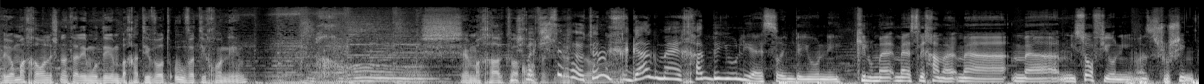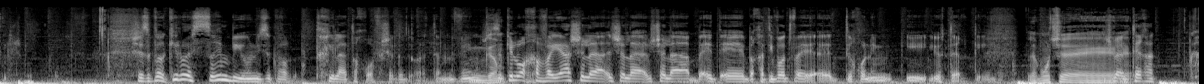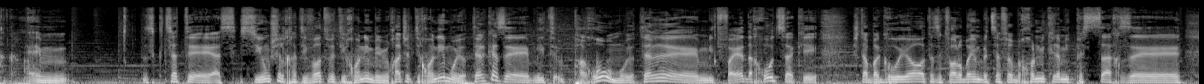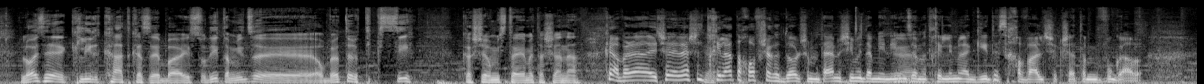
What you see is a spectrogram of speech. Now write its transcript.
היום האחרון לשנת הלימודים בחטיבות ובתיכונים. נכון. שמחר כבר נשמע חופש שזה כבר יותר נחגג מה-1 ביולי ה-20 ביוני. כאילו, סליחה, מסוף יוני, אז 30. שזה כבר כאילו 20 ביוני, זה כבר תחילת החופש הגדול, אתה מבין? גם- שזה כאילו החוויה של ה- של ה- של ה- אה, בחטיבות ותיכונים היא יותר כאילו. למרות ש... יש לה יותר... הם... זה קצת אה, הסיום של חטיבות ותיכונים, במיוחד של תיכונים, הוא יותר כזה מת- פרום, הוא יותר אה, מתפייד החוצה, כי יש את הבגרויות, אז הם כבר לא באים לבית ספר בכל מקרה מפסח, זה לא איזה קליר קאט כזה ביסודי, תמיד זה הרבה יותר טקסי כאשר מסתיימת השנה. כן, אבל השאלה של תחילת החופש הגדול, שמתי אנשים מדמיינים כן. את זה, מתחילים להגיד איזה חבל שכשאתה מבוגר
